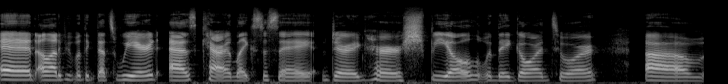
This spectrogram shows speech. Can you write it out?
And a lot of people think that's weird, as Karen likes to say during her spiel when they go on tour, um,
